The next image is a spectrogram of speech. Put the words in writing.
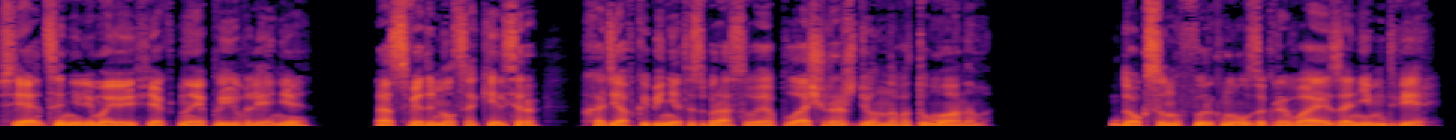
«Все оценили мое эффектное появление?» — осведомился Кельсер, входя в кабинет и сбрасывая плащ, рожденного туманом. Доксон фыркнул, закрывая за ним дверь.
